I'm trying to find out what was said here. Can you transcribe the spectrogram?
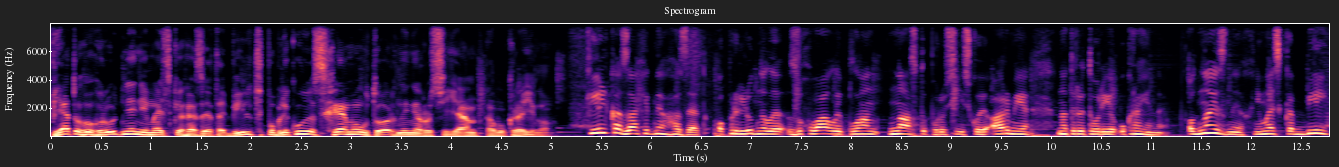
5 грудня німецька газета Більд публікує схему вторгнення росіян в Україну. Кілька західних газет оприлюднили зухвалий план наступу російської армії на території України. Одна із них, німецька більд,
